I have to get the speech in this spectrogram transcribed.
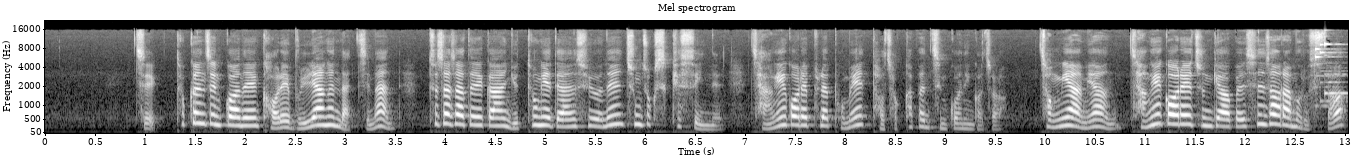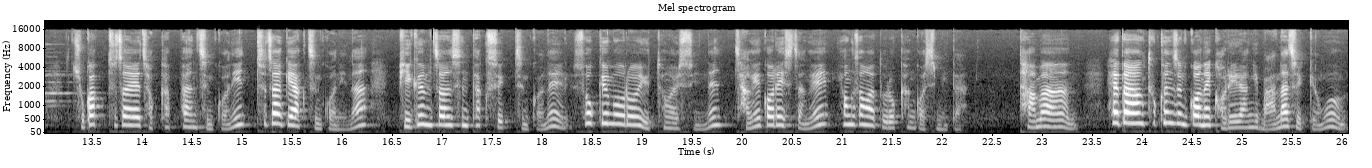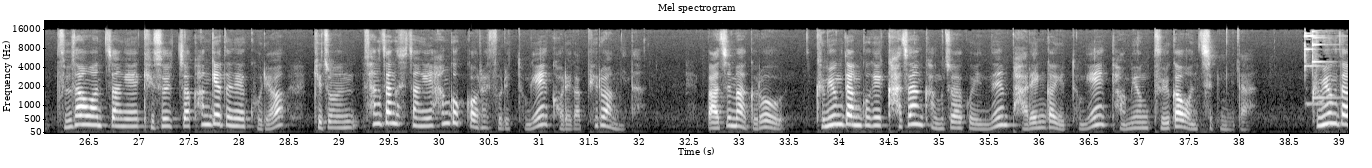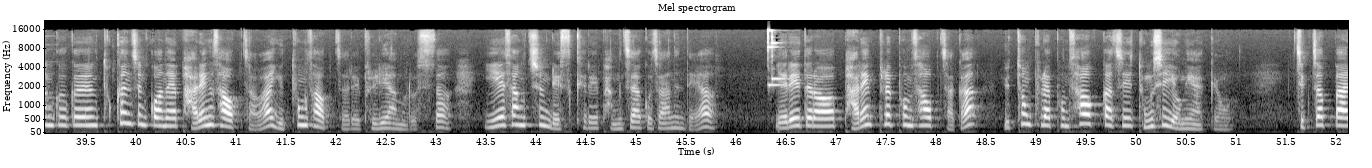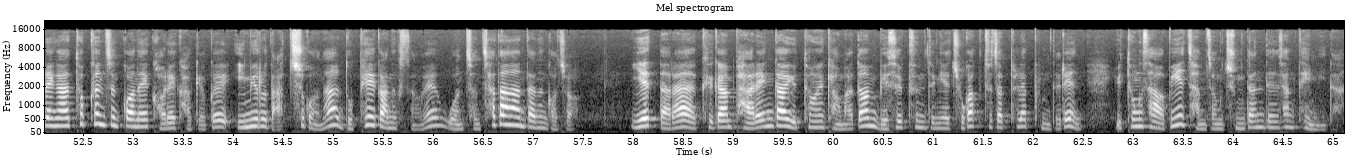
즉, 토큰 증권은 거래 물량은 낮지만 투자자들 간 유통에 대한 수요는 충족시킬 수 있는 장외 거래 플랫폼에 더 적합한 증권인 거죠. 정리하면 장외거래 중개업을 신설함으로써 조각 투자에 적합한 증권인 투자계약 증권이나 비금전 신탁수익 증권을 소규모로 유통할 수 있는 장외거래 시장을 형성하도록 한 것입니다. 다만 해당 토큰 증권의 거래량이 많아질 경우 분사원장의 기술적 한계 등을 고려 기존 상장시장의 한국거래소를 통해 거래가 필요합니다. 마지막으로 금융당국이 가장 강조하고 있는 발행과 유통의 겸용 불가 원칙입니다. 금융당국은 토큰 증권의 발행 사업자와 유통 사업자를 분리함으로써 이해상충 리스크를 방지하고자 하는데요. 예를 들어 발행 플랫폼 사업자가 유통 플랫폼 사업까지 동시 영위할 경우 직접 발행한 토큰 증권의 거래 가격을 임의로 낮추거나 높일 가능성을 원천 차단한다는 거죠. 이에 따라 그간 발행과 유통을 겸하던 미술품 등의 조각 투자 플랫폼들은 유통 사업이 잠정 중단된 상태입니다.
